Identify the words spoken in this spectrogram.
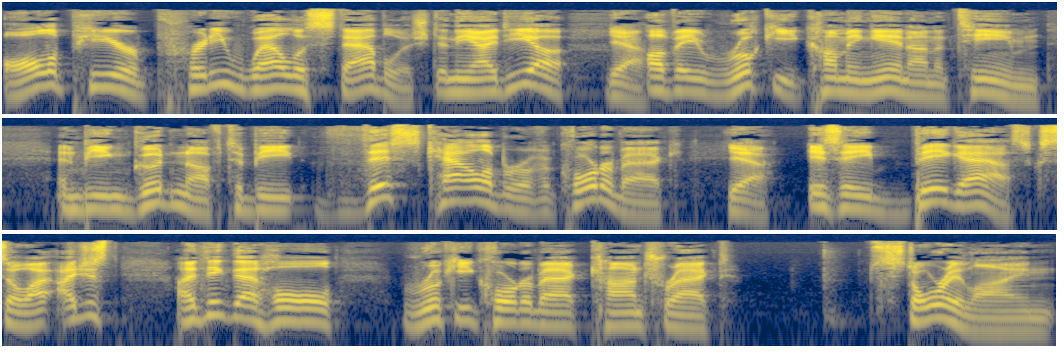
all appear pretty well established. And the idea Yeah. of a rookie coming in on a team and being good enough to beat this caliber of a quarterback Yeah. is a big ask. So I, I just I think that whole rookie quarterback contract storyline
